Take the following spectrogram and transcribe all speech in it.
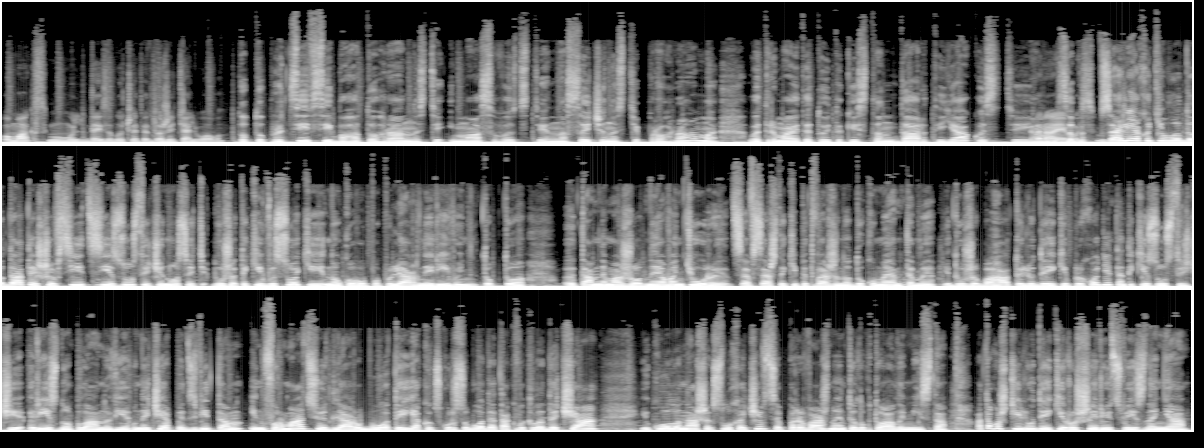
по максимуму людей залучити до життя Львова. Тобто при цій всій багатогранності і масовості, насиченості програми ви тримаєте той такий стандарт якості. Стараємось. Взагалі я хотіла додати, що всі ці зустрічі носять дуже такий високий науково-популярний рівень. Тобто е, там нема жодної авантюри. Це все ж таки підтверджено документами. І дуже багато людей, які приходять на такі зустрічі різнопланові, вони черпають звідтам інформацію для роботи як екскурсовода, так викладача. І коло наших слухачів це переважно інтелектуали міста, а також ті люди, які розширюють свої знання.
